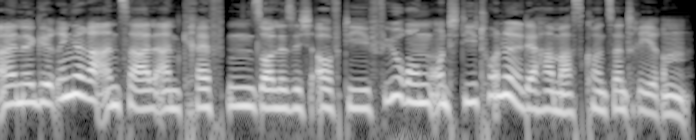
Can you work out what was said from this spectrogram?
Eine geringere Anzahl an Kräften solle sich auf die Führung und die Tunnel der Hamas konzentrieren.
